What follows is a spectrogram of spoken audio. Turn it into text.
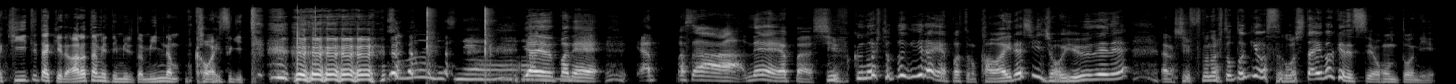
聞いてたけど、改めて見るとみんな可愛すぎて。そうなんですね。いや、やっぱね、やっぱさ、ね、やっぱ私服のひとときぐらい、やっぱその可愛らしい女優でね、あの、私服のひとときを過ごしたいわけですよ、本当に。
